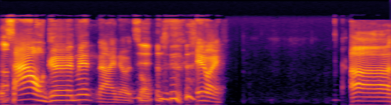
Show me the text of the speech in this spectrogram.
It's Sal Goodman. No, I know it's Saul. anyway. Uh,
